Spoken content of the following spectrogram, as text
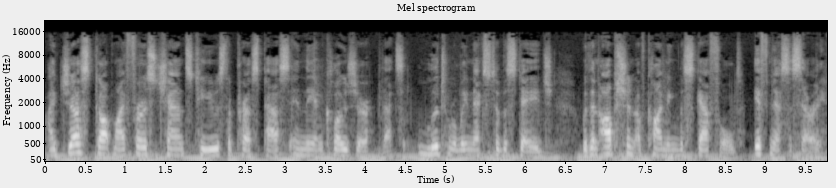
I just got my first chance to use the press pass in the enclosure that's literally next to the stage, with an option of climbing the scaffold if necessary.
